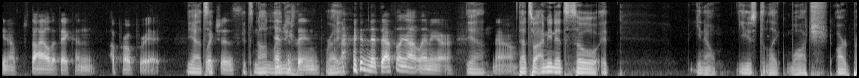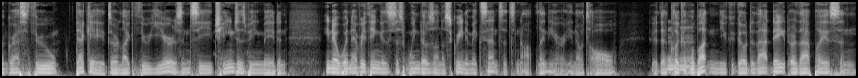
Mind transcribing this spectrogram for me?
you know, style that they can appropriate. Yeah, it's which like, is it's non-linear, interesting, right? it's definitely not linear. Yeah, no. That's what I mean. It's so it, you know, used to like watch art progress through decades or like through years and see changes being made and you know when everything is just windows on a screen it makes sense it's not linear you know it's all the mm-hmm. click of a mm-hmm. button you could go to that date or that place and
